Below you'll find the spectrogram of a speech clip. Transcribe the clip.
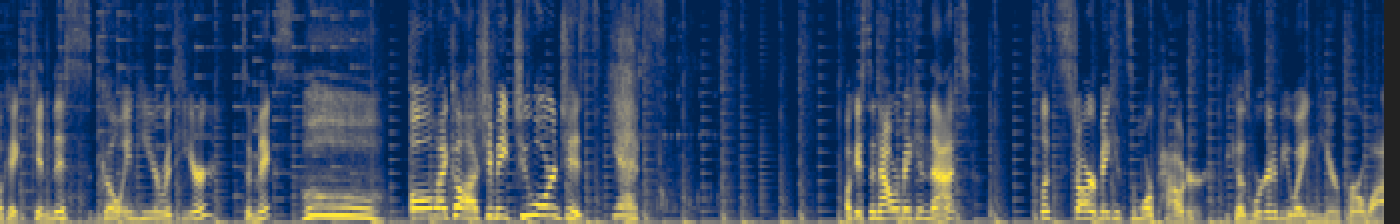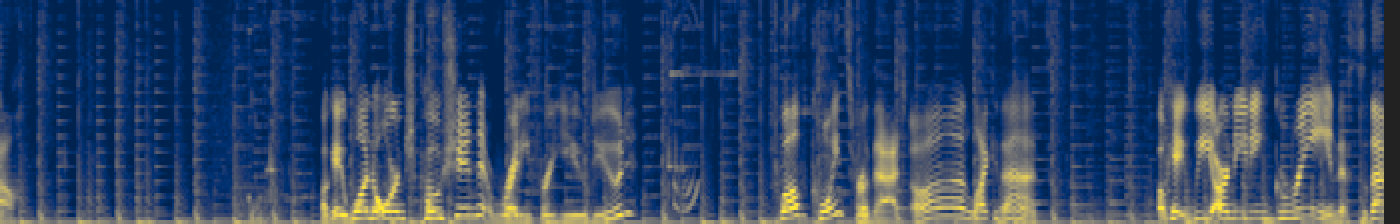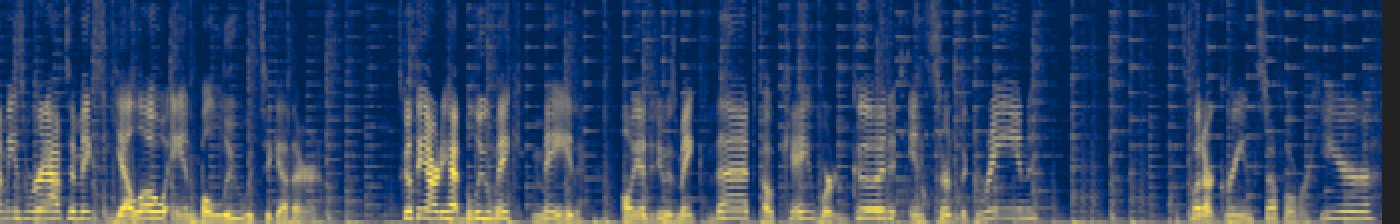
Okay, can this go in here with here to mix? Oh my gosh, you made two oranges. Yes. Okay, so now we're making that. Let's start making some more powder because we're going to be waiting here for a while. Okay, one orange potion ready for you, dude. 12 coins for that. Oh, I like that. Okay, we are needing green. So that means we're going to have to mix yellow and blue together. It's a good thing I already had blue make made. All we had to do is make that. Okay, we're good. Insert the green. Let's put our green stuff over here.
